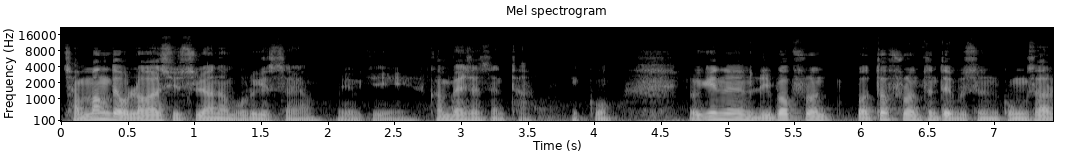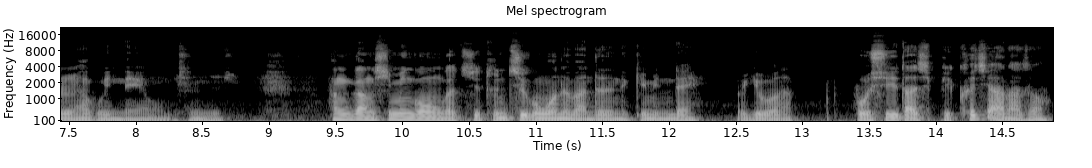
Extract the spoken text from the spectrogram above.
전망대 올라갈 수 있으려나 모르겠어요. 여기 컨벤션 센터 있고 여기는 리버프론트 워터프론트인데 무슨 공사를 하고 있네요. 무슨 한강 시민공원 같이 둔치공원을 만드는 느낌인데 여기 뭐 보시다시피 크지 않아서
